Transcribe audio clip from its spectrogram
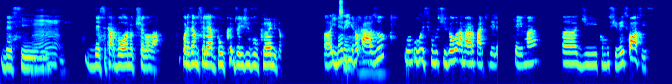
desse, hum. desse carbono que chegou lá. Por exemplo, se ele é de origem vulcânica. Uh, e, e, no caso, o, o, esse combustível, a maior parte dele é queima uh, de combustíveis fósseis.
